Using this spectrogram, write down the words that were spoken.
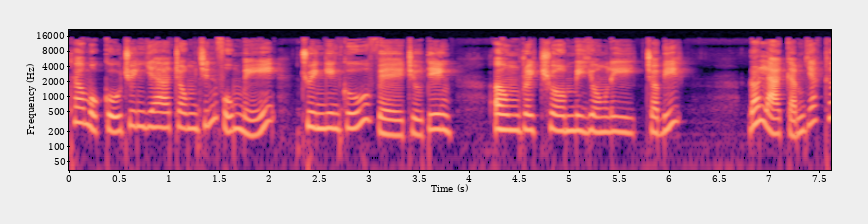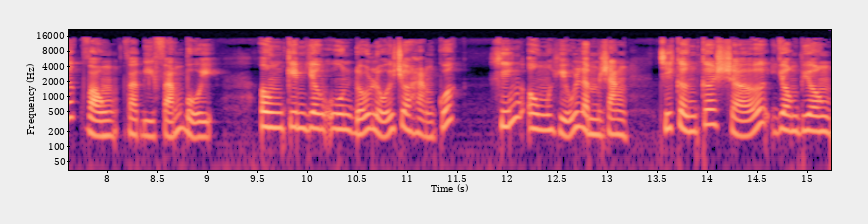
Theo một cựu chuyên gia trong chính phủ Mỹ chuyên nghiên cứu về Triều Tiên, ông Rachel Myong Lee cho biết, đó là cảm giác thất vọng và bị phản bội. Ông Kim Jong-un đổ lỗi cho Hàn Quốc, khiến ông hiểu lầm rằng chỉ cần cơ sở Yongbyon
